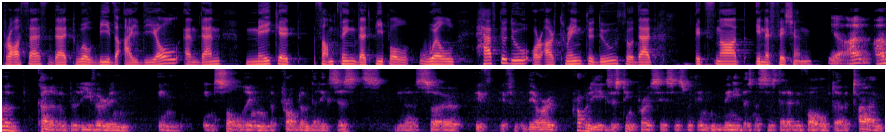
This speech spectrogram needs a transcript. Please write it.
process that will be the ideal and then make it something that people will have to do or are trained to do so that it's not inefficient. Yeah, I'm I'm a kind of a believer in in in solving the problem that exists. You know, so if if there are probably existing processes within many businesses that have evolved over time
